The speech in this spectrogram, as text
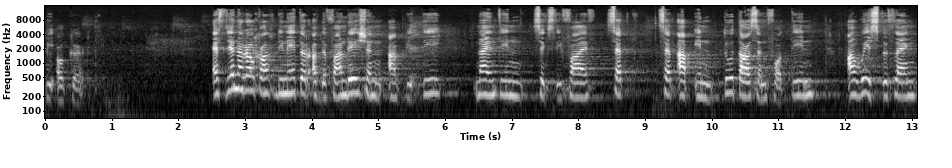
reoccur. As General Coordinator of the Foundation IPT 1965 set, set up in 2014, I wish to thank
